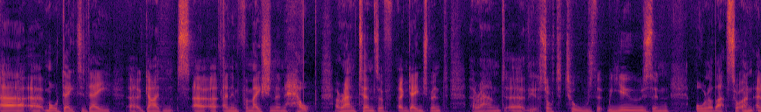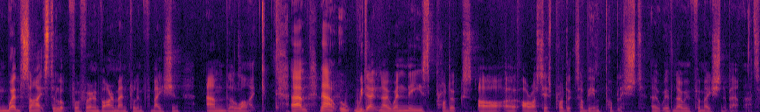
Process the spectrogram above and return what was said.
uh, uh, more day-to-day uh, guidance uh, and information and help around terms of engagement, around the sort of tools that we use and all of that sort, and, and websites to look for for environmental information and the like. Um, now, we don't know when these products are, uh, RICS products are being published. Uh, we have no information about that.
